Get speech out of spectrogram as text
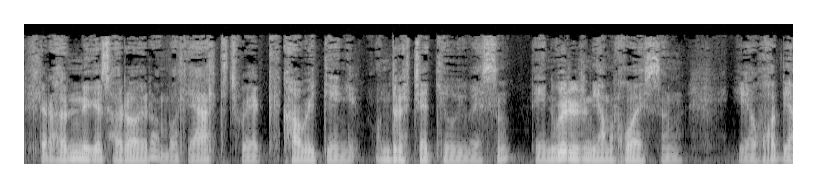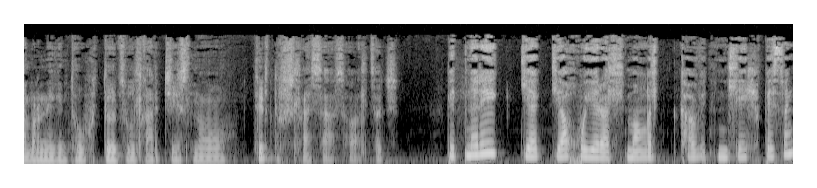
Тэгэхээр 21-ээс 22 он бол яалтчгүй яг ковидын өндөр ачааллын үе байсан. Тэгээ энэгээр ер нь ямар хуу байсан? Явхад ямар нэгэн төвхтөө зүйл гарч ирсэн үү? Тэр туршлагаасаа асуулцаж Бид нарыг яг явах үеэр бол Монголд ковид нэлээх байсан.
